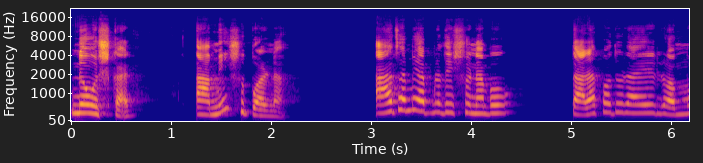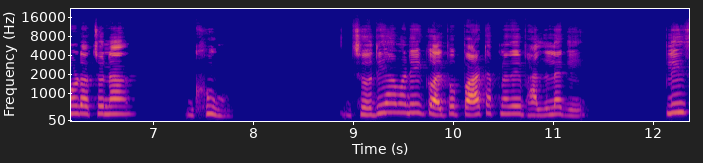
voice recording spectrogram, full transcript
নমস্কার, আমি সুপর্ণা। আজ আমি আপনাদের শোনাব তারাপদ রায়ের রম্য রচনা, ঘুম। যদি আমার এই গল্প পাঠ আপনাদের ভালো লাগে প্লিজ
